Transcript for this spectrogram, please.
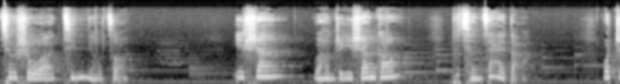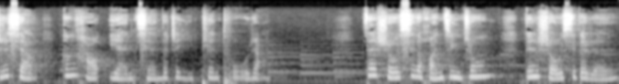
就是我金牛座。一山望着一山高，不存在的。我只想耕好眼前的这一片土壤，在熟悉的环境中，跟熟悉的人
